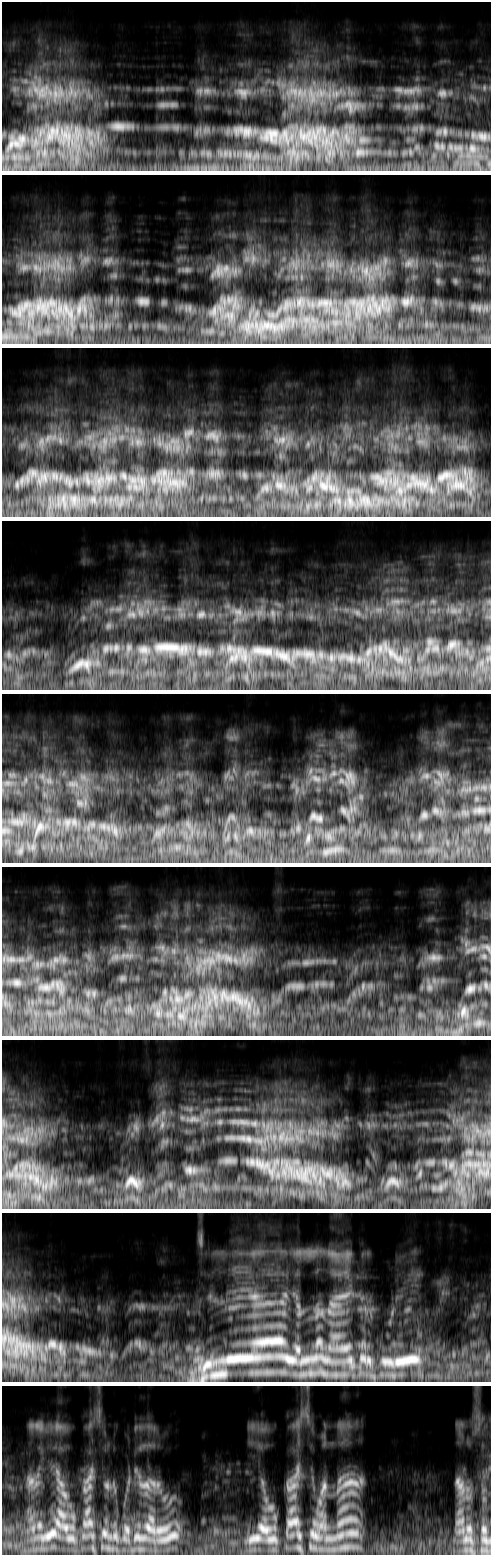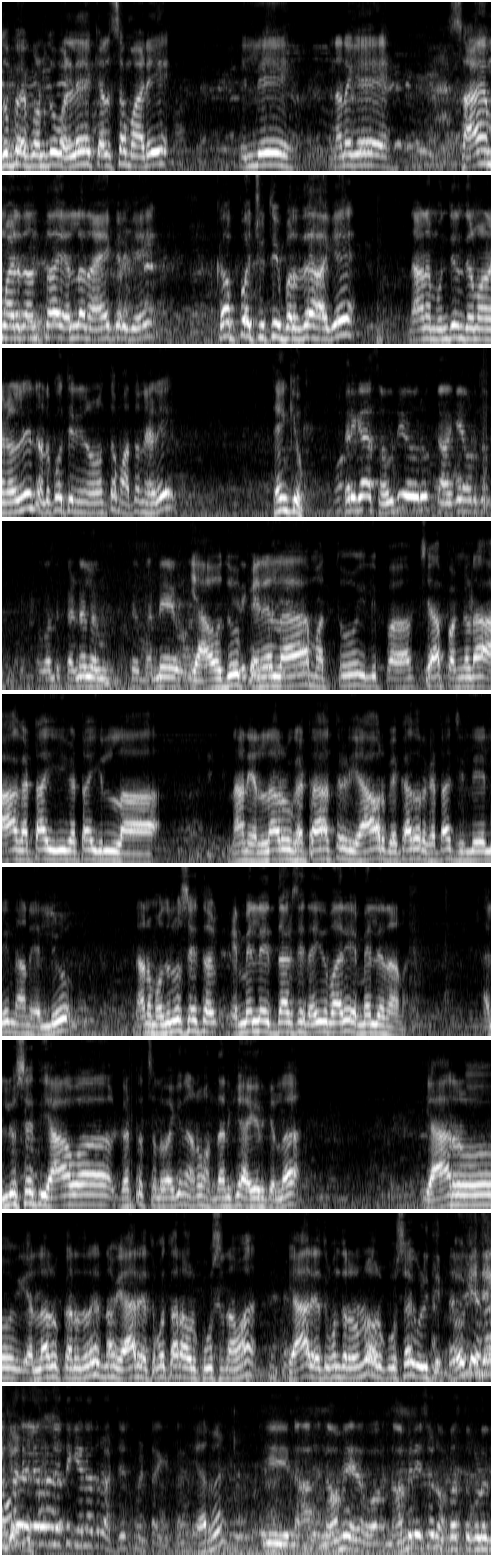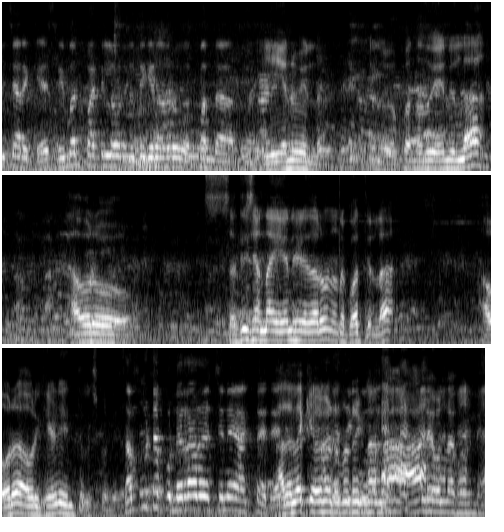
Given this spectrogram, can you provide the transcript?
ಏ ಅನಿಲ ಏನ ಏನ ಜಿಲ್ಲೆಯ ಎಲ್ಲ ನಾಯಕರು ಕೂಡಿ ನನಗೆ ಅವಕಾಶವನ್ನು ಕೊಟ್ಟಿದ್ದಾರೆ. ಈ ಅವಕಾಶವನ್ನು ನಾನು ಸದುಪಯೋಗಿಕೊಂಡು ಒಳ್ಳೆಯ ಕೆಲಸ ಮಾಡಿ ಇಲ್ಲಿ ನನಗೆ ಸಹಾಯ ಮಾಡಿದಂಥ ಎಲ್ಲ ನಾಯಕರಿಗೆ ಕಪ್ಪ ಚ್ಯುತಿ ಬರದೇ ಹಾಗೆ ನಾನು ಮುಂದಿನ ದಿನಮಾನಗಳಲ್ಲಿ ನಡ್ಕೋತೀನಿ ಅನ್ನುವಂಥ ಮಾತನ್ನು ಹೇಳಿ. ಥ್ಯಾಂಕ್ ಯು ಸರಿಗ ಸೌದಿ ಅವರು ಕಾಗೆ ಅವ್ರದ್ದು ಒಂದು ಪೆನಲ್ ಅಂತ ಮೊನ್ನೆ ಯಾವುದು ಪೆನಲ ಮತ್ತು ಇಲ್ಲಿ ಪಕ್ಷ ಪಂಗಡ ಆ ಘಟ ಈ ಘಟ ಇಲ್ಲ. ನಾನು ಎಲ್ಲರೂ ಘಟ ಅಂತೇಳಿ ಯಾರು ಬೇಕಾದವ್ರ ಘಟ ಜಿಲ್ಲೆಯಲ್ಲಿ ನಾನು ಎಲ್ಲಿಯೂ ನಾನು ಮೊದಲು ಸಹಿತ ಎಂ ಎಲ್ ಎ ಇದ್ದಾಗ ಸಹಿತ ಐದು ಬಾರಿ ಎಂ ಎಲ್ ಎ ನಾನು. ಅಲ್ಲಿಯೂ ಸಹಿತ ಯಾವ ಘಟ್ಟದ ಸಲುವಾಗಿ ನಾನು ಹೊಂದಾಣಿಕೆ ಆಗಿರ್ಕಿಲ್ಲ ಯಾರು ಎಲ್ಲರೂ ಕರೆದ್ರೆ ನಾವು ಯಾರು ಎತ್ಕೋತಾರ ಅವ್ರ ಕೂಸು ನಾವ. ಯಾರು ಎತ್ಕೊಂತಾರೋ ಅವ್ರ ಕೂಸಾಗಿ ಉಳಿತೀವಿ. ಓಕೆ ಥ್ಯಾಂಕ್ ಯು ಅವ್ರ ಜೊತೆಗೆ ಏನಾದ್ರು ಅಡ್ಜಸ್ಟ್ಮೆಂಟ್ ಆಗಿತ್ತಾ? ಯಾರು ಈ ನಾಮಿನೇಷನ್ ವಾಪಸ್ ತಗೊಳ್ಳೋ ವಿಚಾರಕ್ಕೆ ಶ್ರೀಮಂತ್ ಪಾಟೀಲ್ ಅವ್ರ ಜೊತೆಗೆ ಏನಾದರೂ ಒಪ್ಪಂದ ಏನೂ ಇಲ್ಲ. ಒಪ್ಪಂದದು ಏನಿಲ್ಲ. ಅವರು ಸತೀಶ್ ಅಣ್ಣ ಏನು ಹೇಳಿದಾರೋ ನನಗೆ ಗೊತ್ತಿಲ್ಲ. ಅವರು ಅವ್ರಿಗೆ ಹೇಳಿ ಹಿಂಗೆ ತಿಳಿಸ್ಕೊಂಡಿದ್ದಾರೆ ಸಂಪುಟ ಪುನರಾರಚನೆ ಆಗ್ತಾ ಇದೆ. ಅದೆಲ್ಲ ಕೇಳ್ಬೇಡ್ರಿ ನಾನು ಆ ಲೆವೆಲ್ನಾಗ ಹೋಗಿ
